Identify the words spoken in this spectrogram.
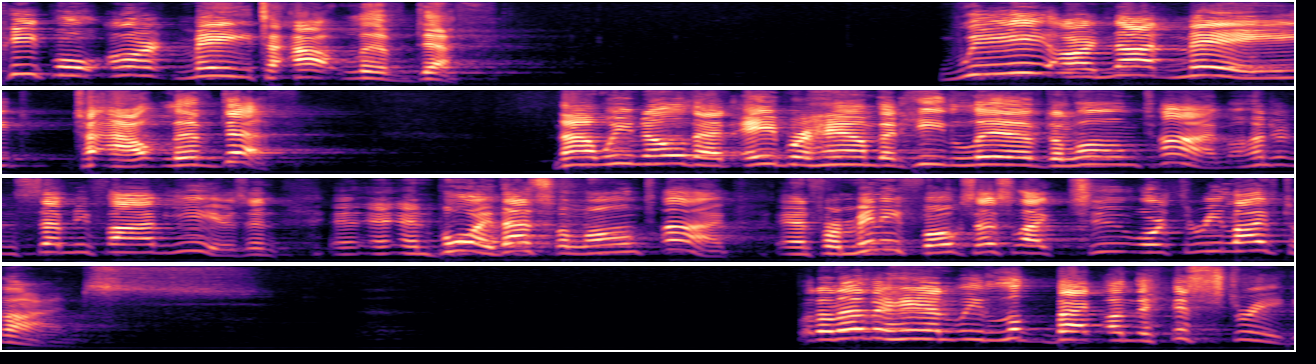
People aren't made to outlive death. We are not made to outlive death. Now we know that Abraham that he lived a long time, 175 years and and, and boy, that's a long time. And for many folks that's like two or three lifetimes. But on the other hand, we look back on the history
